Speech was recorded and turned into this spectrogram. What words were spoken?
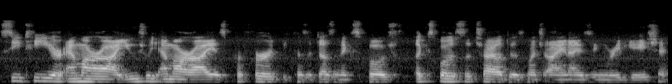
CT or MRI. Usually MRI is preferred because it doesn't expose, expose the child to as much ionizing radiation.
